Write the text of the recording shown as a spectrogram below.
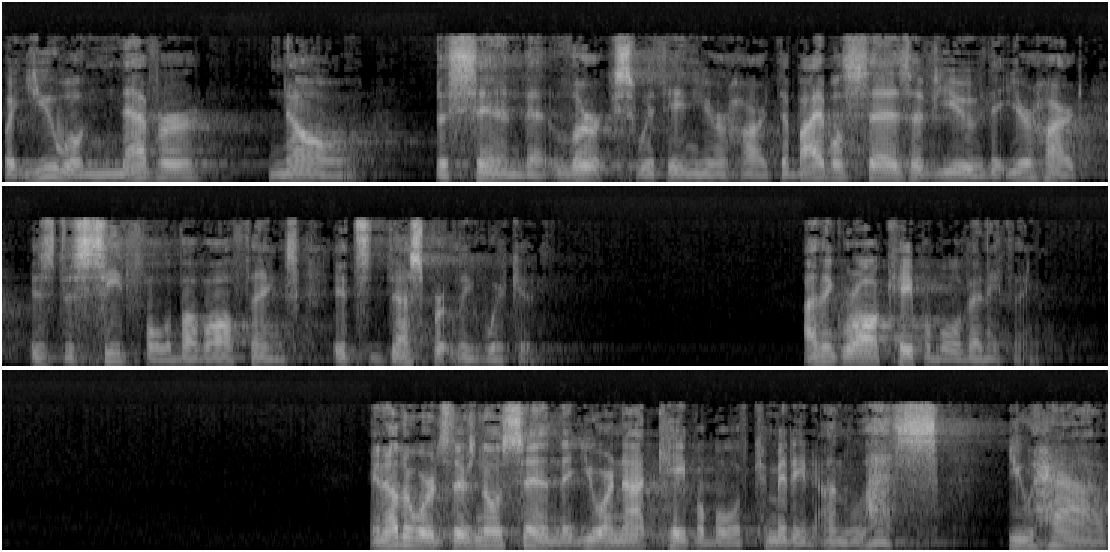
but you will never know the sin that lurks within your heart. The Bible says of you that your heart is deceitful above all things, it's desperately wicked. I think we're all capable of anything. In other words, there's no sin that you are not capable of committing unless you have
